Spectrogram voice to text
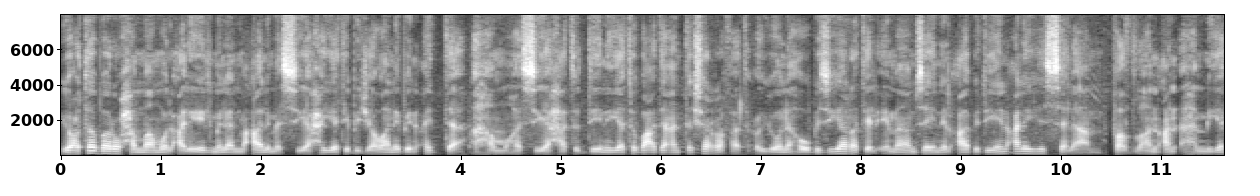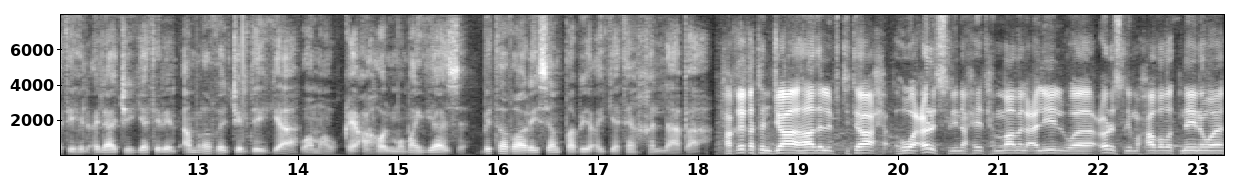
يعتبر حمام العليل من المعالم السياحية بجوانب عدة أهمها السياحة الدينية بعد أن تشرفت عيونه بزيارة الإمام زين العابدين عليه السلام فضلا عن أهميته العلاجية للأمراض الجلدية وموقعه المميز بتضاريس طبيعية خلابة. حقيقة جاء هذا الافتتاح هو عرس لناحية حمام العليل وعرس لمحافظة نينوى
